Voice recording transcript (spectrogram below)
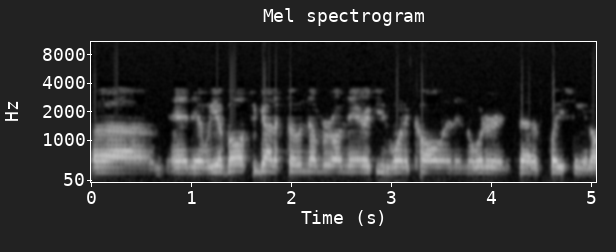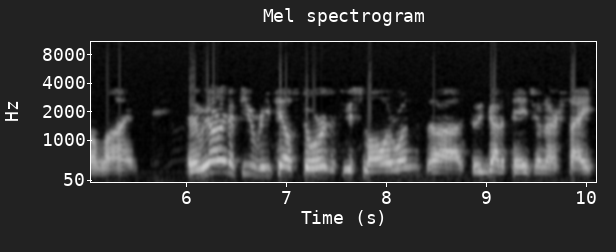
Um, and then we have also got a phone number on there if you'd want to call in and order instead of placing it online. And we are in a few retail stores, a few smaller ones. Uh, so we've got a page on our site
